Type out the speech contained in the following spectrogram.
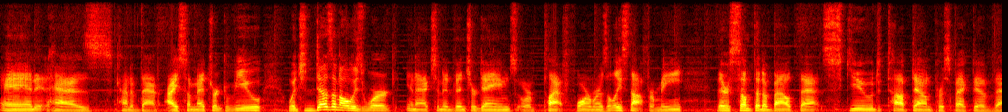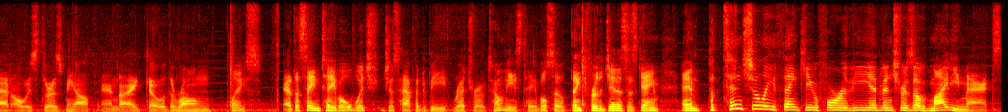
and it has kind of that isometric view, which doesn't always work in action adventure games or platformers. At least not for me. There's something about that skewed top-down perspective that always throws me off, and I go the wrong place at the same table, which just happened to be Retro Tony's table. So thank you for the Genesis game, and potentially thank you for the Adventures of Mighty Max.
